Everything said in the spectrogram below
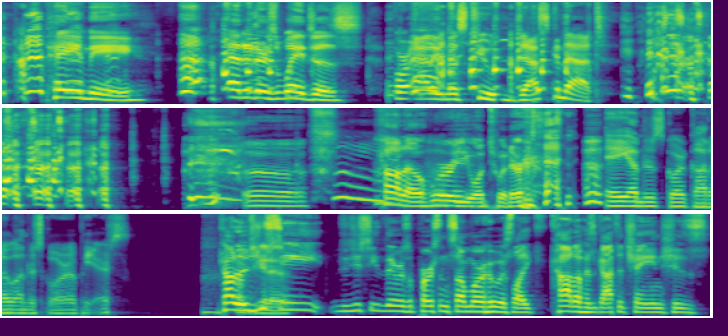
Pay me editor's wages for adding this to DeskNet. Uh, Cado, where are you on Twitter? A underscore Cado underscore appears. Cado, did you you get a- see? Did you see there was a person somewhere who was like, Cado has got to change his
